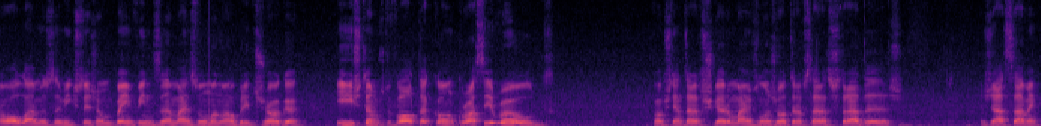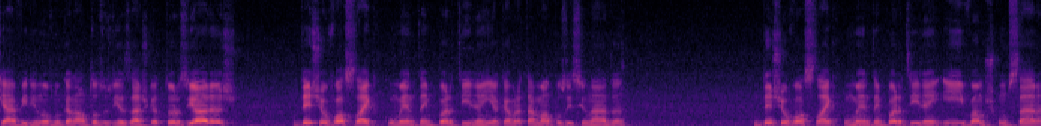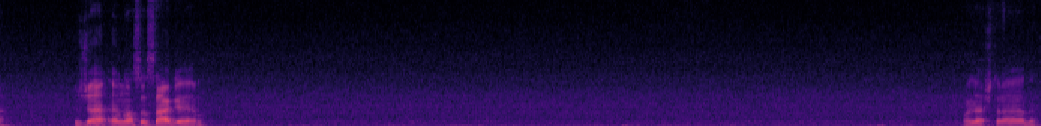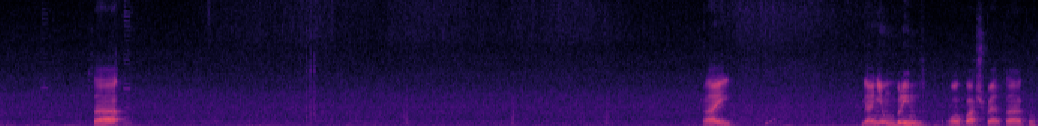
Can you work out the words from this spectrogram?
Olá meus amigos, sejam bem-vindos a mais um Manuel Brito Joga e estamos de volta com Crossy Road. Vamos tentar chegar o mais longe ou atravessar as estradas. Já sabem que há vídeo novo no canal todos os dias às 14 horas. Deixem o vosso like, comentem, partilhem. A câmera está mal posicionada. Deixem o vosso like, comentem, partilhem e vamos começar já a nossa saga. Olha a estrada. Tá. Aí. Ganhei um brinde. Opa, espetáculo.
